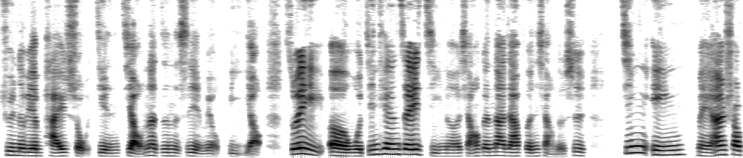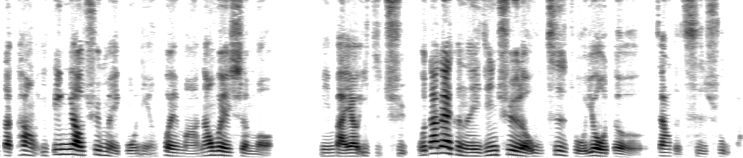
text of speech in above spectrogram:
去那边拍手尖叫，那真的是也没有必要。所以，呃，我今天这一集呢，想要跟大家分享的是，经营美安 shop.com 一定要去美国年会吗？那为什么？明白要一直去，我大概可能已经去了五次左右的这样的次数吧。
